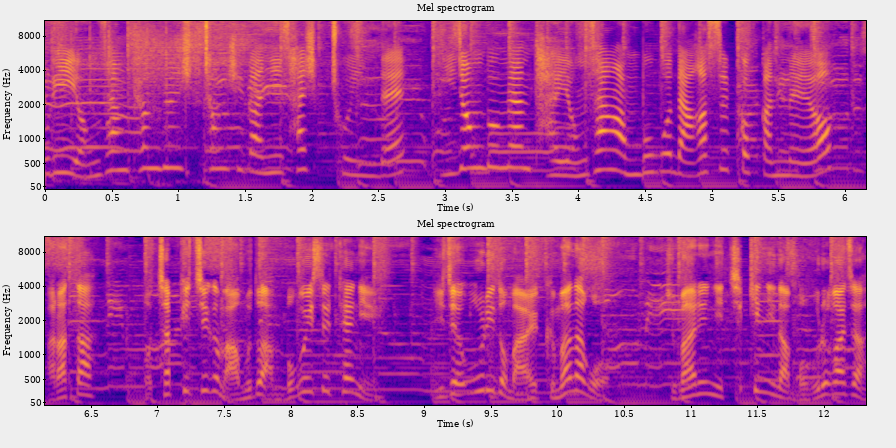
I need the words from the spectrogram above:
우리 영상 평균 시청 시간이 40초인데 이 정도면 다 영상 안 보고 나갔을 것 같네요. 알았다. 어차피 지금 아무도 안 보고 있을 테니 이제 우리도 말 그만하고 주말이니 치킨이나 먹으러 가자.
